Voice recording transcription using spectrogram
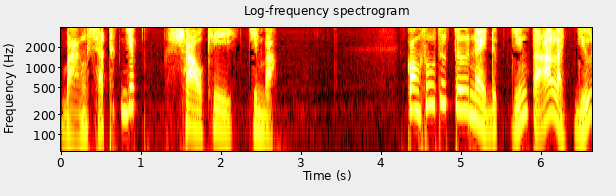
bạn sẽ thức giấc sau khi chim bao. Con thú thứ tư này được diễn tả là dữ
